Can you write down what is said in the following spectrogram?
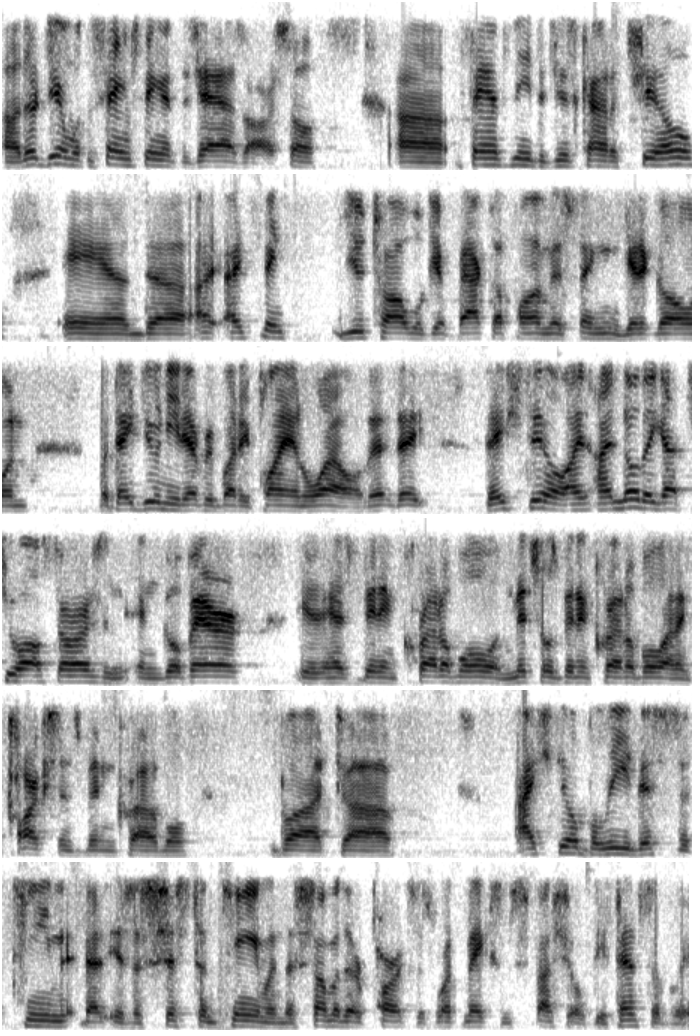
uh, they're dealing with the same thing that the Jazz are. So uh, fans need to just kind of chill, and uh, I, I think Utah will get back up on this thing and get it going. But they do need everybody playing well. They they, they still. I, I know they got two All Stars, and, and Gobert has been incredible, and Mitchell's been incredible, and Clarkson's been incredible. But uh, I still believe this is a team that is a system team, and the sum of their parts is what makes them special defensively,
